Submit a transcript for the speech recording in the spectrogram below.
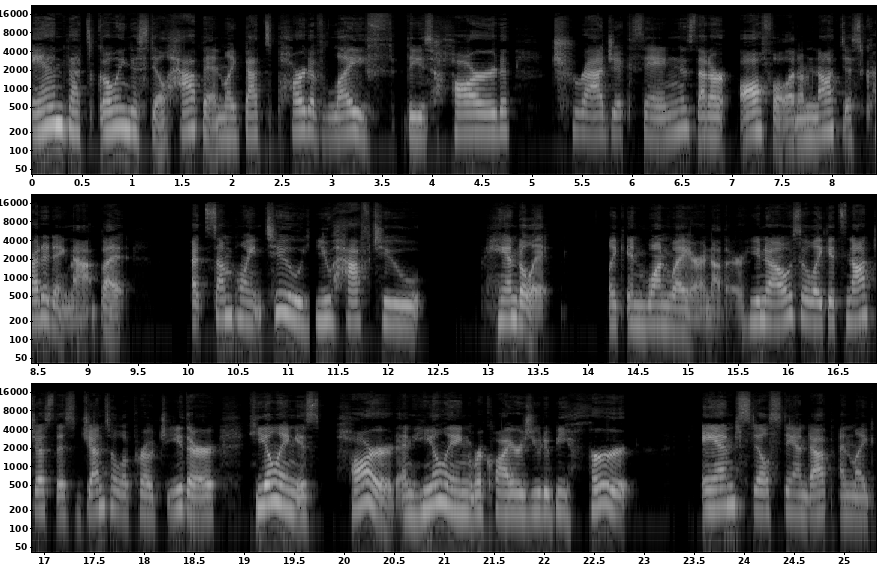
and that's going to still happen. Like that's part of life, these hard tragic things that are awful and I'm not discrediting that, but at some point too, you have to handle it like in one way or another, you know? So, like, it's not just this gentle approach either. Healing is hard, and healing requires you to be hurt and still stand up and like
